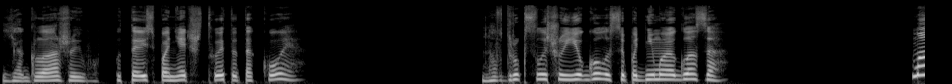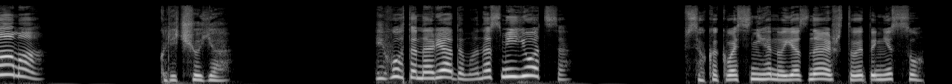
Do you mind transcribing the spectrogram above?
Я глажу его, пытаюсь понять, что это такое. Но вдруг слышу ее голос и поднимаю глаза. «Мама!» — кричу я. И вот она рядом, она смеется. Все как во сне, но я знаю, что это не сон.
